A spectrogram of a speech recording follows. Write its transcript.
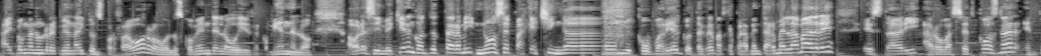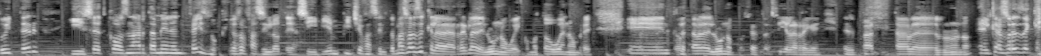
ahí pongan un review en iTunes, por favor, o los coméntenlo y recomiéndenlo. Ahora, si me quieren contactar a mí, no sé para qué chingado me ocuparía en contactar más que para mentarme la madre. Está ahí, arroba Seth Cosnar en Twitter y Seth Cosnar también en Facebook. Yo soy facilote, así, bien pinche facilito. Más fácil que la regla del uno, güey, como todo buen hombre. En la tabla del 1, por cierto, sí, ya la regué. El tabla del 1, no. El caso es de que,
